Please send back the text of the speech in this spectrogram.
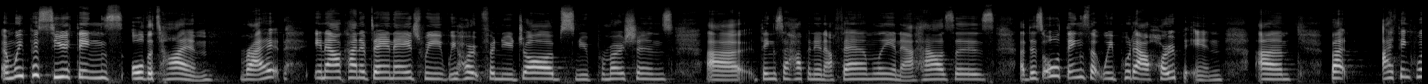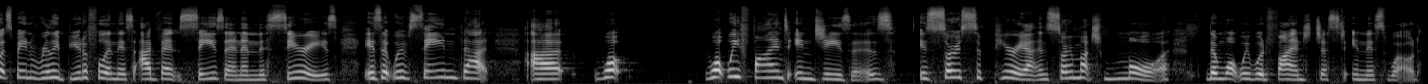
And we pursue things all the time, right? In our kind of day and age, we, we hope for new jobs, new promotions, uh, things to happen in our family, in our houses. Uh, there's all things that we put our hope in. Um, but I think what's been really beautiful in this Advent season and this series is that we've seen that uh, what, what we find in Jesus is so superior and so much more than what we would find just in this world.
